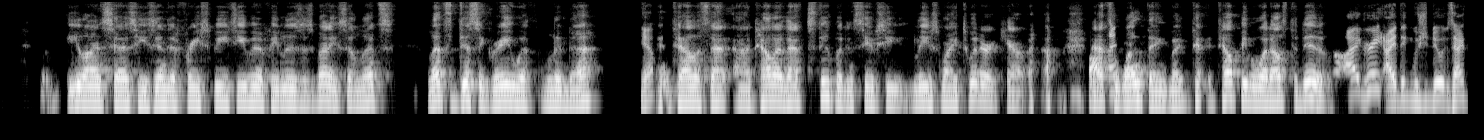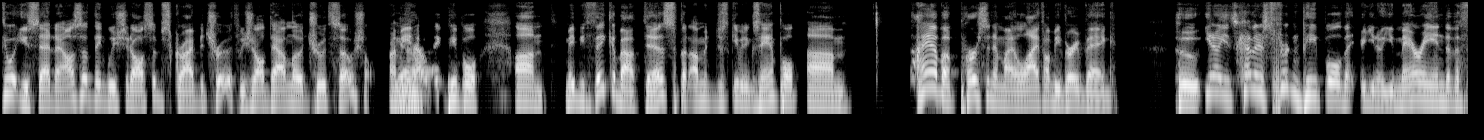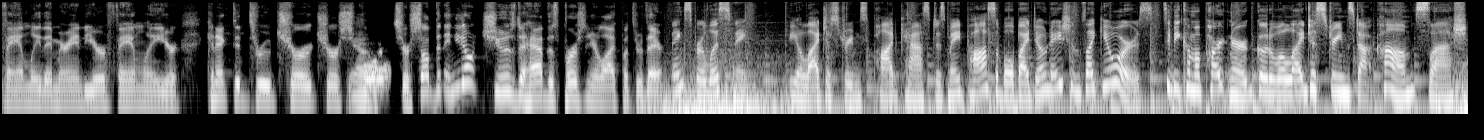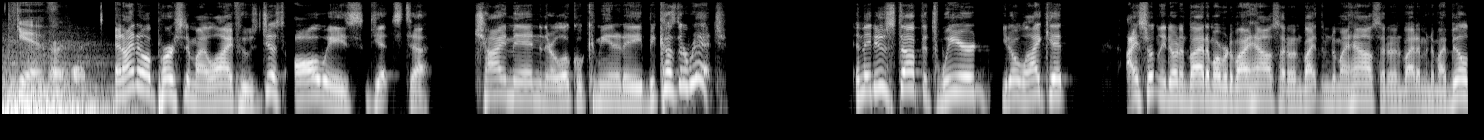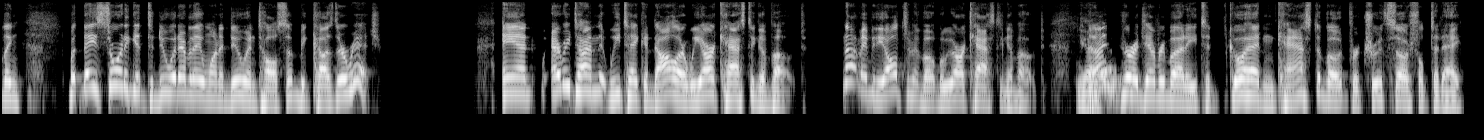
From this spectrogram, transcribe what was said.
Elon says he's into free speech even if he loses money. So let's let's disagree with Linda Yep. and tell us that uh, tell her that's stupid and see if she leaves my Twitter account. that's I- one thing, but t- tell people what else to do. I agree. I think we should do exactly what you said. And I also think we should all subscribe to Truth. We should all download Truth Social. I mean, Yeah. I don't think people um, maybe think about this, but I'm to just give an example. Um, I have a person in my life, I'll be very vague, who, you know, it's kind of there's certain people that, you know, you marry into the family, they marry into your family, you're connected through church or Yeah. sports or something, and you don't choose to have this person in your life, but they're there. Thanks for listening. The Elijah Streams podcast is made possible by donations like yours. To become a partner, go to elijahstreams.com slash give. And I know a person in my life who's just always gets to chime in in their local community because they're rich. And they do stuff that's weird. You don't like it. I certainly don't invite them over to my house. I don't invite them to my house. I don't invite them into my building. But they sort of get to do whatever they want to do in Tulsa because they're rich. And every time that we take a dollar, we are casting a vote. Not maybe the ultimate vote, but we are casting a vote. And Yeah. I encourage everybody to go ahead and cast a vote for Truth Social today.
